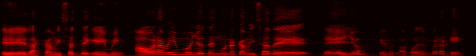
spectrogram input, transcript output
eh, las camisas de gaming. Ahora mismo yo tengo una camisa de, ellos, que la pueden ver aquí.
